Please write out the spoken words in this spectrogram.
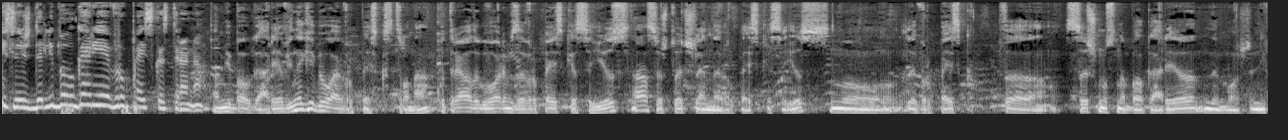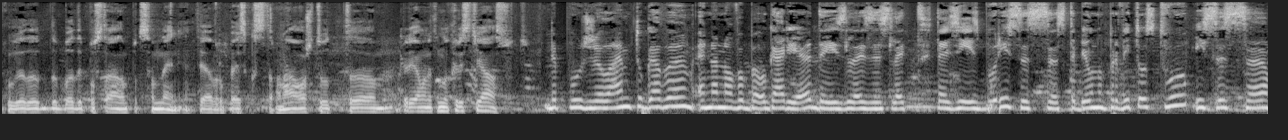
мислиш? Дали България е европейска страна? Ами България винаги е била европейска страна. Ако трябва да говорим за Европейския съюз, а също е член на Европейския съюз, но европейската същност на България не може никога да, да бъде поставена под съмнение. Тя е европейска страна още от а, приемането на християнството. Да пожелаем тогава една нова България да излезе след тези избори с стабилно правителство и с а,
